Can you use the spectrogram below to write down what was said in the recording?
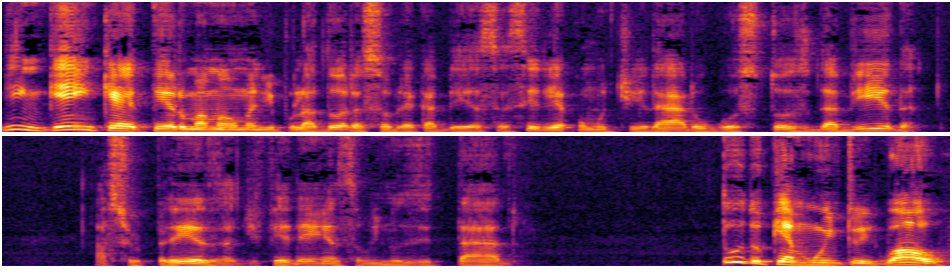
Ninguém quer ter uma mão manipuladora sobre a cabeça. Seria como tirar o gostoso da vida, a surpresa, a diferença, o inusitado. Tudo que é muito igual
